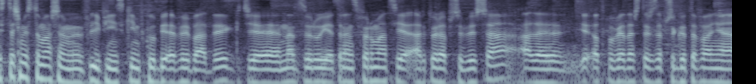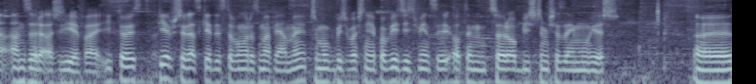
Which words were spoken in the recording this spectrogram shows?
Jesteśmy z Tomaszem Filipińskim w klubie Everybody, gdzie nadzoruję transformację Artura Przybysza, ale odpowiadasz też za przygotowania Anzora Ażyjewa. I to jest pierwszy raz, kiedy z Tobą rozmawiamy. Czy mógłbyś właśnie powiedzieć więcej o tym, co robisz, czym się zajmujesz? E,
